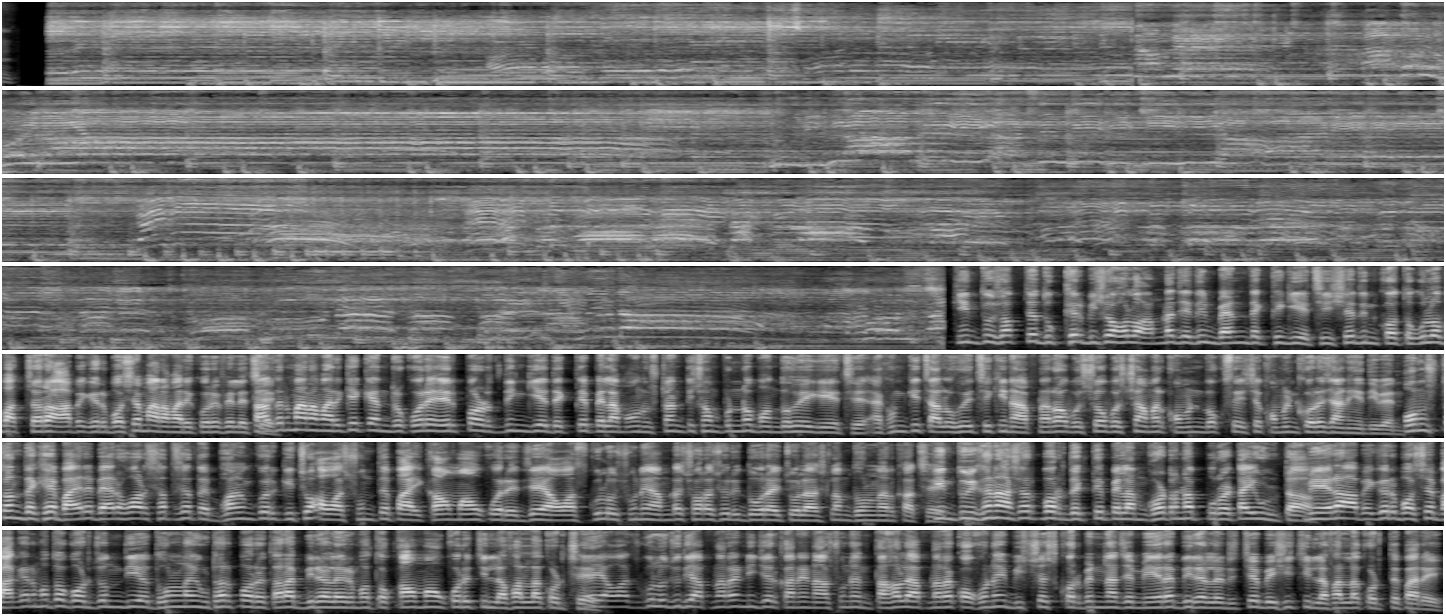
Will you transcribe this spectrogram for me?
কিন্তু সবচেয়ে দুঃখের বিষয় হলো আমরা যেদিন ব্যান্ড দেখতে গিয়েছি সেদিন কতগুলো বাচ্চারা আবেগের বসে মারামারি করে ফেলেছে। তাদের মারামারিকে কেন্দ্র করে এরপর দিন গিয়ে দেখতে পেলাম অনুষ্ঠানটি সম্পূর্ণ বন্ধ হয়ে গিয়েছে। এখন কি চালু হয়েছে কিনা আপনারা অবশ্যই অবশ্যই আমার কমেন্ট বক্সে এসে কমেন্ট করে জানিয়ে দিবেন। অনুষ্ঠান দেখে বাইরে বের হওয়ার সাথে সাথে ভয়ঙ্কর কিছু আওয়াজ শুনতে পাই কাউ মাও করে যে আওয়াজগুলো শুনে আমরা সরাসরি দৌড়ায় চলে আসলাম দোলনার কাছে। কিন্তু এখানে আসার পর দেখতে পেলাম ঘটনা পুরোটাই উল্টা। মেয়েরা আবেগের বসে বাঘের মতো গর্জন দিয়ে দোলনায় উঠার পরে তারা বিড়ালের মতো কাউ মাও করে চিল্লাফাল্লা করছে। আওয়াজগুলো যদি আপনারা নিজের কানে না শুনেন, তাহলে আপনারা কখনোই বিশ্বাস করবেন না যে মেয়েরা বিড়ালের চেয়ে বেশি চিল্লাফাল্লা করতে পারে।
